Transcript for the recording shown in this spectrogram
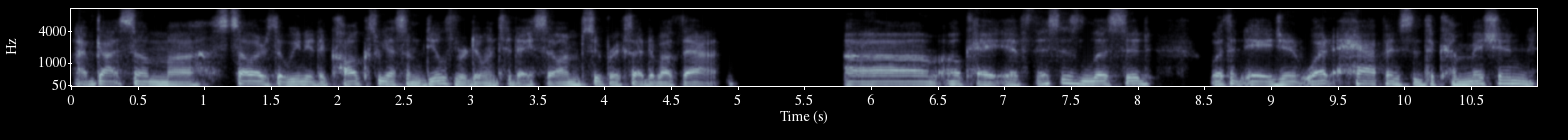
I've got some uh, sellers that we need to call because we have some deals we're doing today. So I'm super excited about that. Um, okay, if this is listed with an agent, what happens to the commission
